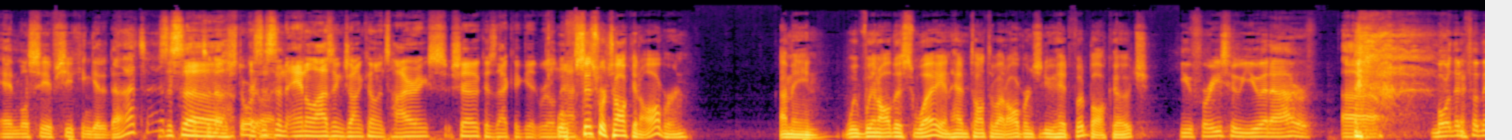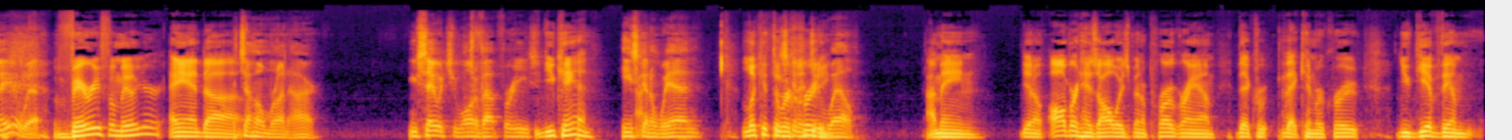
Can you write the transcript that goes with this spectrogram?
and we'll see if she can get it done. That's, Is this, that's uh, another story. is this an analyzing John Cohen's hiring show? Because that could get real Well, nasty. since we're talking Auburn, I mean, we went all this way and hadn't talked about Auburn's new head football coach. Hugh Freeze, who you and I are uh, more than familiar with. Very familiar, and uh, It's a home run hire. You can say what you want about Freeze. you can He's going to win. look at the He's going to recruiting. do well. I mean, you know, Auburn has always been a program that that can recruit. You give them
